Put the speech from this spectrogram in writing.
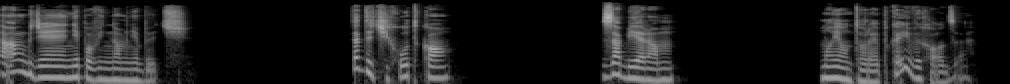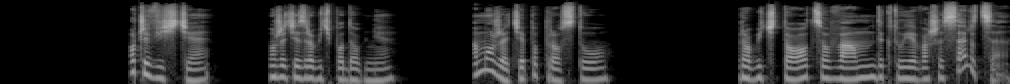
tam, gdzie nie powinno mnie być. Wtedy cichutko zabieram moją torebkę i wychodzę. Oczywiście możecie zrobić podobnie, a możecie po prostu robić to, co wam dyktuje wasze serce.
